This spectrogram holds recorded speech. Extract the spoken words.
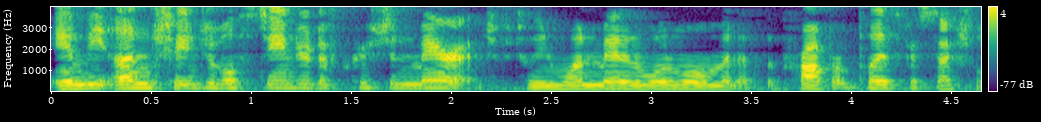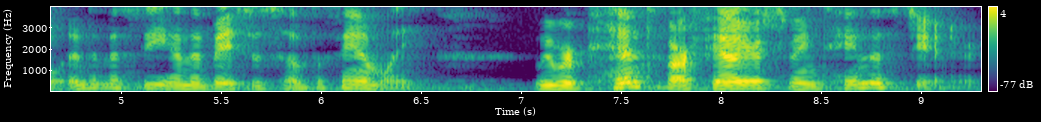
and the unchangeable standard of Christian marriage between one man and one woman as the proper place for sexual intimacy and the basis of the family. We repent of our failures to maintain this standard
